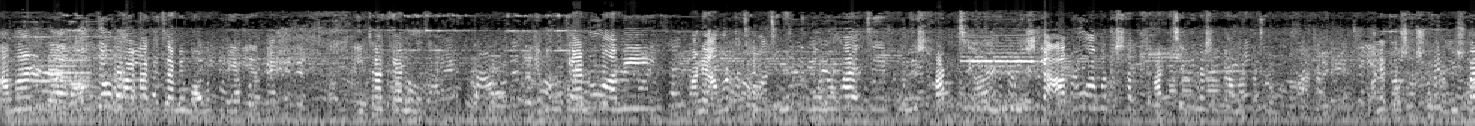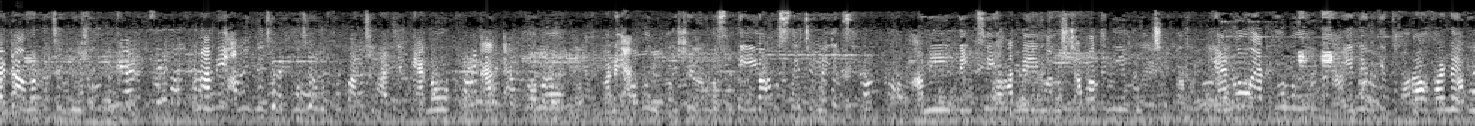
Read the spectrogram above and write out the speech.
আমার আহ, বলতেও ভয় লাগে যে আমি মোহাম্মদপুর এরিয়া এটা কেন? এবং কেন আমি মানে আমার কাছে মাঝে মনে হয় যে পুলিশ হাঁটছে পুলিশকে আদৌ আমাদের সাথে হাঁটছে কিনা সেটা আমার কাছে মনে প্রশাসনের বিষয়টা আমার কাছে ভীষণ মানে আমি আমি বুঝে বুঝে উঠতে পারছি না যে কেন মানে এখন দেশের পরিস্থিতি এই অবস্থায় চলে গেছে। আমি দেখছি হাতে মানুষ চাপাতে নিয়ে ঘুরছে। কেন এখনও এদেরকে ধরা হয় না এবং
